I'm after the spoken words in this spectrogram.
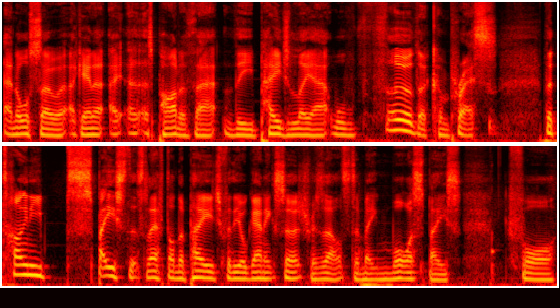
and also again as part of that, the page layout will further compress the tiny space that's left on the page for the organic search results to make more space for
